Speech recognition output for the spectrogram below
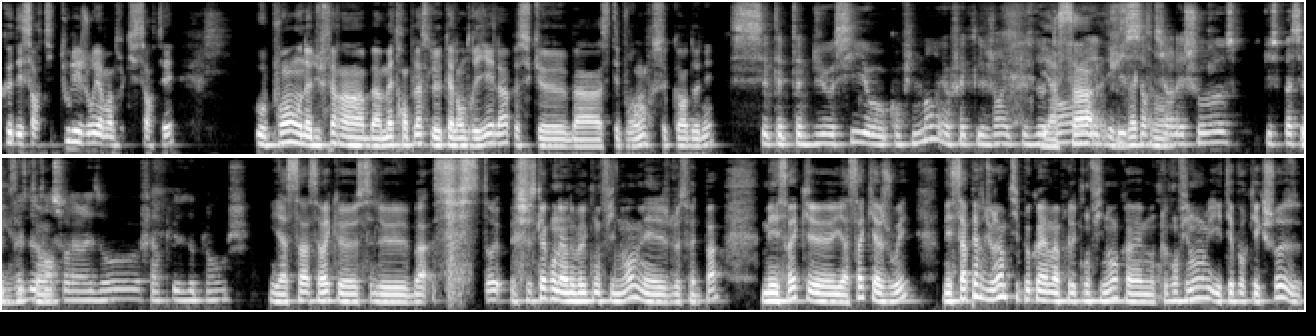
que des sorties tous les jours, il y avait un truc qui sortait. Au point où on a dû faire un, bah, mettre en place le calendrier là, parce que bah, c'était pour vraiment pour se coordonner. C'était peut-être dû aussi au confinement et au fait que les gens aient plus de temps ça, et puissent sortir les choses, puissent passer plus de temps sur les réseaux, faire plus de planches. Il y a ça, c'est vrai que c'est le, bah, jusqu'à qu'on ait un nouvel confinement, mais je le souhaite pas. Mais c'est vrai qu'il y a ça qui a joué. Mais ça a perduré un petit peu quand même après le confinement, quand même. Donc le confinement, il était pour quelque chose.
